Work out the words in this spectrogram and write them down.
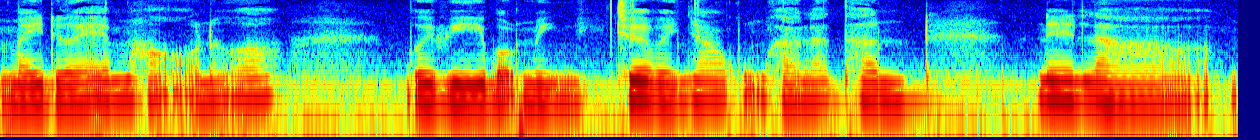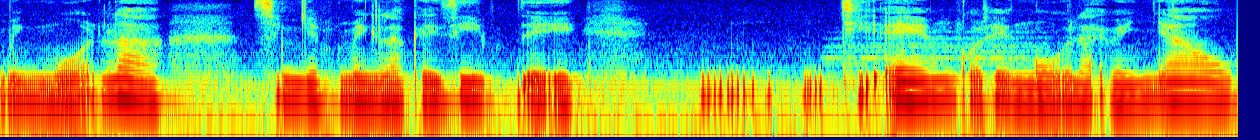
mấy đứa em họ nữa bởi vì bọn mình chơi với nhau cũng khá là thân nên là mình muốn là sinh nhật mình là cái dịp để chị em có thể ngồi lại với nhau,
